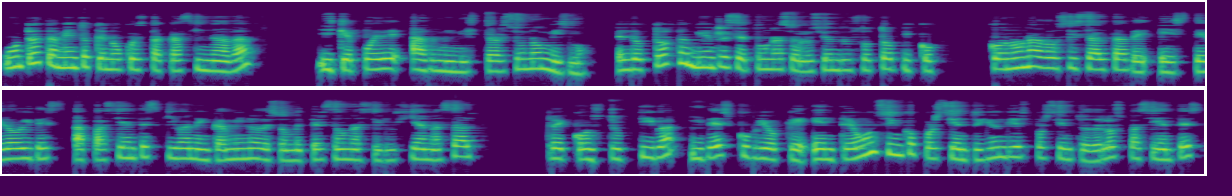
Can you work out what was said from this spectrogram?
un tratamiento que no cuesta casi nada y que puede administrarse uno mismo. El doctor también recetó una solución de uso tópico con una dosis alta de esteroides a pacientes que iban en camino de someterse a una cirugía nasal reconstructiva y descubrió que entre un 5% y un 10% de los pacientes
